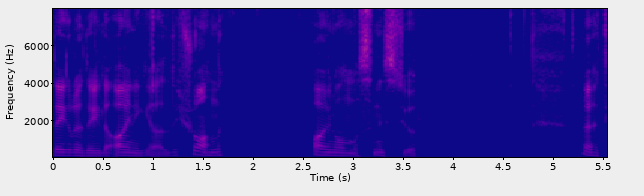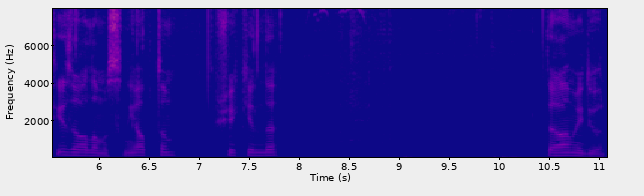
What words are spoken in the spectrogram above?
degrade ile aynı geldi. Şu anlık aynı olmasını istiyorum. Evet hizalamasını yaptım. Şu şekilde devam ediyorum.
